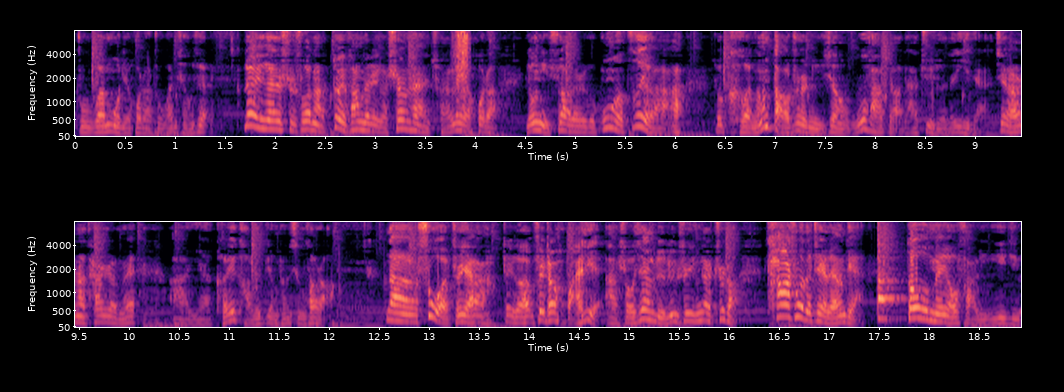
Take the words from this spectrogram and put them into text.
主观目的或者主观情绪。另一个是说呢，对方的这个身份、权利或者有你需要的这个工作资源啊，就可能导致女性无法表达拒绝的意见，进而呢，他认为啊，也可以考虑定成性骚扰。那恕我直言啊，这个非常滑稽啊。首先，吕律师应该知道，他说的这两点都没有法律依据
